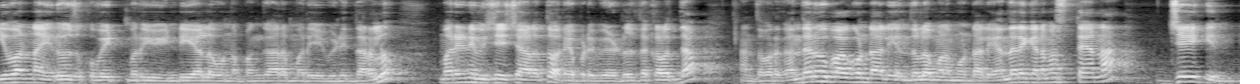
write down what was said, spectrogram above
ఇవన్న ఈరోజు కువైట్ మరియు ఇండియాలో ఉన్న బంగారం మరియు వెండి ధరలు మరిన్ని విశేషాలతో రేపటి వీడియోలతో కలుద్దాం. అంతవరకు అందరూ బాగుండాలి ఎందులో మనం ఉండాలి. అందరికీ నమస్తే అన్న. జై హింద్.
